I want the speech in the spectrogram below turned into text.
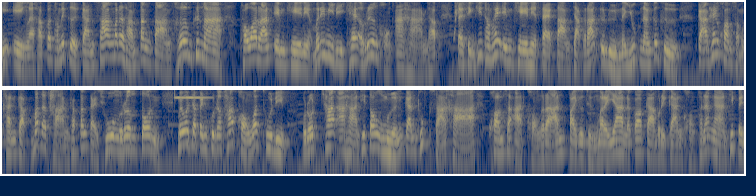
นี้เองแหละครับ ก็ทำให้เกิดการสร้างมาตรฐานต่างๆ เพิ่มขึ้นมา เพราะว่าร้าน MK เนี่ยไม่ได้มีดีแค่เรื่องของอาหารครับ แต่สิ่งที่ทำให้ MK เนี่ยแตกต่างจากร้านอื่นๆ ในยุคนั้นก็คือ การให้ความสำคัญกับมาตรฐานครับตั้งแต่ช่วงเริ่มต้น ไม่ว่าจะเป็นคุณภาพของวัตถุดิบ รสชาติอาหารที่ต้องเหมือนกันทุกสาขา ความสะอาดของร้านไปจนถึงมารยาทแล้วก็การบริการของพนักงานที่เป็น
